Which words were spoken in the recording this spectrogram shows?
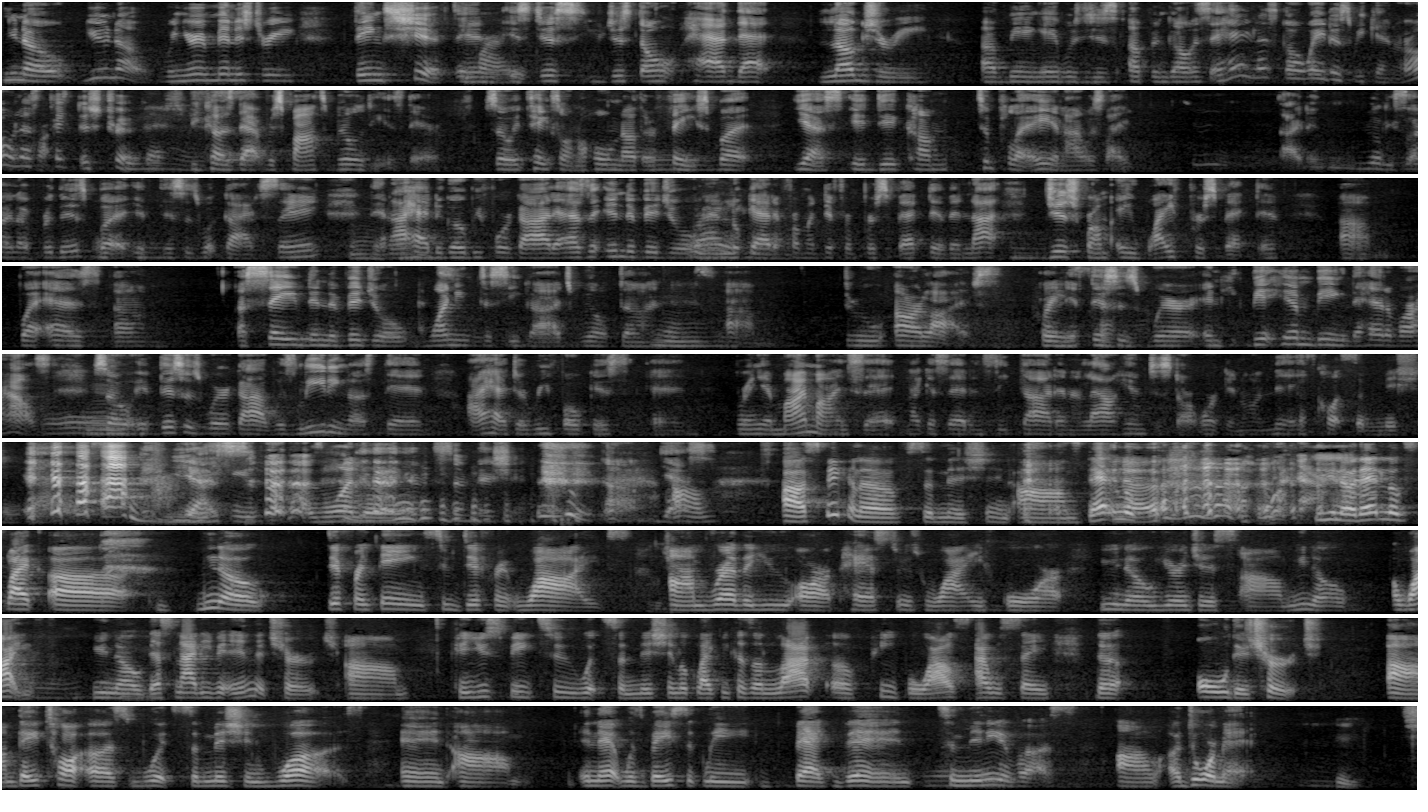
you know, you know, when you're in ministry, things shift, and Right. it's just you just don't have that luxury of being able to just up and go and say, hey, let's go away this weekend, or oh, let's take this trip mm-hmm. because that responsibility is there. So it takes on a whole nother face. Mm-hmm. But yes, it did come to play, and I was like, "Hmm, I didn't really sign up for this, but if mm-hmm. this is what God is saying, then I had to go before God as an individual and look at it from a different perspective and not just from a wife perspective, um, but as um, a saved individual wanting to see God's will done um, through our lives. and if this God. is where, and he, be, him being the head of our house. So if this is where God was leading us, then I had to refocus and bring in my mindset, like I said, and seek God and allow Him to start working on me. That's called submission. guys. yes. I was wondering. Submission. Um, yes. Um, uh, speaking of submission, um, that looks, you know, that looks like, uh, you know, different things to different wives. Um, whether you are a pastor's wife or, you know, you're just, um, you know, a wife. You know, that's not even in the church. Um, can you speak to what submission looked like? Because a lot of people, I, was- I would say, the older church, um, they taught us what submission was, and um, and that was basically back then to many of us um, a doormat.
